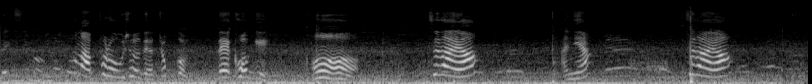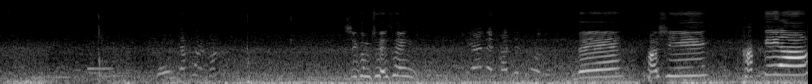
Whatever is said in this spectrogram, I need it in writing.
맥시멈. 조금 앞으로 오셔도 돼요. 조금. 네, 거기. 어, 어. 틀어요? 아니야? 틀어요? 지금 재생. 미안해 다시 들어줘 네, 다시 갈게요.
